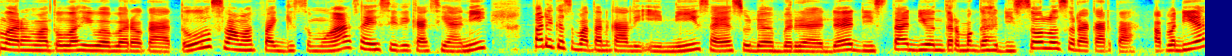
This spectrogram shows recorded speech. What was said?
warahmatullahi wabarakatuh. Selamat pagi semua, saya Siti Kasiani. Pada kesempatan kali ini saya sudah berada di stadion termegah di Solo, Surakarta. Apa dia?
